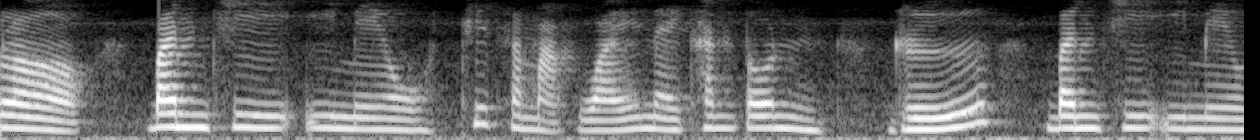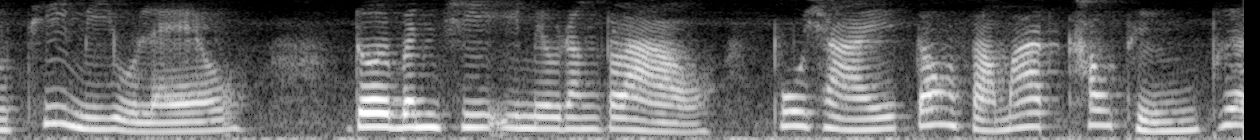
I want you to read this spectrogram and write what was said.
กรอกบัญชีอีเมลที่สมัครไว้ในขั้นต้น หรือบัญชีอีเมลที่มีอยู่แล้ว โดยบัญชีอีเมลดังกล่าว ผู้ใช้ต้องสามารถเข้าถึงเพื่อ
